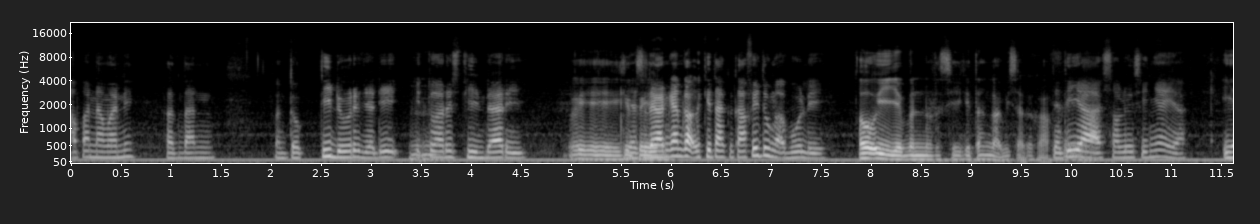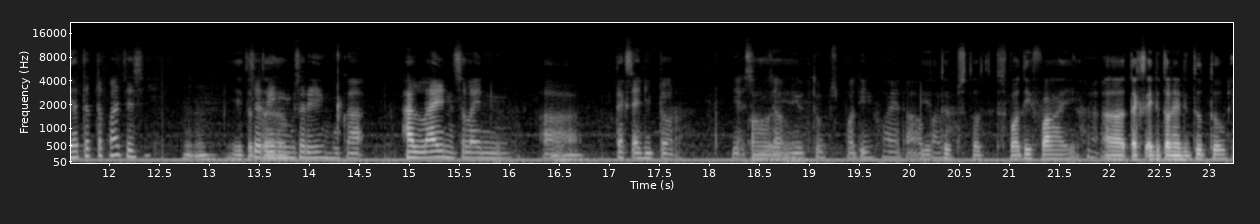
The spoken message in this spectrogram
apa namanya rentan untuk tidur. Jadi itu harus dihindari. Wih, ya gitu sedangkan ya. kan kalau kita ke kafe itu nggak boleh. Oh iya bener sih. Kita nggak bisa ke kafe. jadi ya solusinya ya iya tetap aja sih Mm-mm, ya tetap. sering-sering buka hal lain selain uh, text editor ya Oh, semacam iya. YouTube, Spotify atau apa YouTube, Sto- Spotify, eh, teks editornya ditutup.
